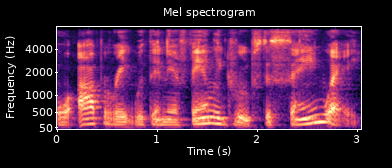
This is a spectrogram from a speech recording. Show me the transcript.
or operate within their family groups the same way.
